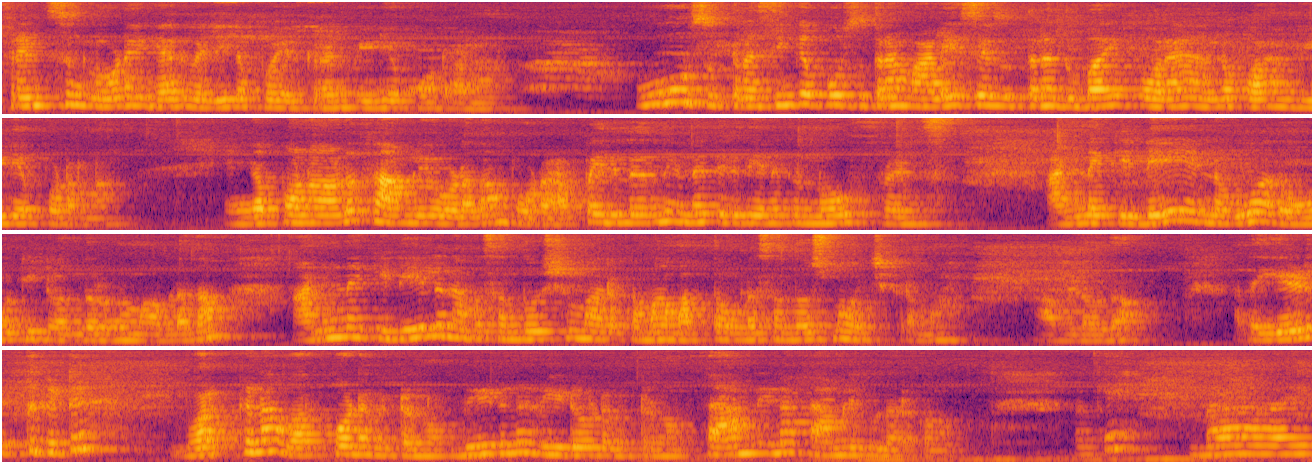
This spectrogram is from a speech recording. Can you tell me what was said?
ஃப்ரெண்ட்ஸுங்களோட எங்கேயாவது வெளியில் போயிருக்கிறேன்னு வீடியோ போடுறாங்க. ஊர் சுற்றுறேன் சிங்கப்பூர் சுற்றுறேன் மலேசியா சுற்றுறேன் துபாய் போகிறேன் அங்கே போகிறேன் வீடியோ போடுறேன் எங்கே போனாலும் ஃபேமிலியோட தான் போடுறேன் அப்போ இதுலேருந்து என்ன தெரியுது? எனக்கு நோ ஃப்ரெண்ட்ஸ் அன்னைக்கு டே என்னவோ அதை ஓட்டிட்டு வந்துடணும்? அவ்வளோதான் அன்னைக்கு டேயில் நம்ம சந்தோஷமாக இருக்கோமா? மற்றவங்கள சந்தோஷமாக வச்சுக்கிறோமா? அவ்வளோதான் அதை எடுத்துக்கிட்டு ஒர்க்குனா ஒர்க்கோட விட்டுறணும். வீடுனா வீடோடு விட்டுறணும். ஃபேமிலினா ஃபேமிலிக்குள்ளே இருக்கணும். ஓகே பாய்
